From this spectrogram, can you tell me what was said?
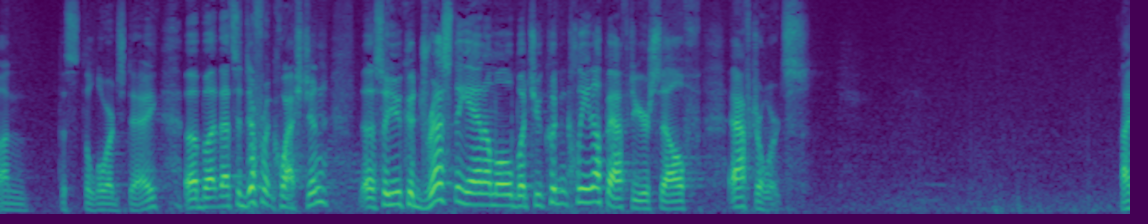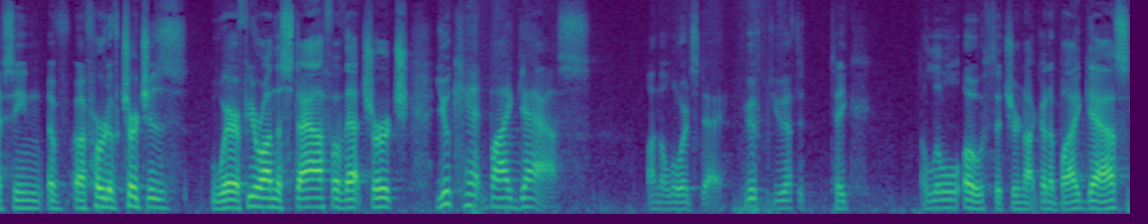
on this, the Lord's Day, uh, but that's a different question. Uh, so you could dress the animal, but you couldn't clean up after yourself afterwards. I've seen, I've heard of churches where if you're on the staff of that church, you can't buy gas on the Lord's Day. You have, you have to take a little oath that you're not going to buy gas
